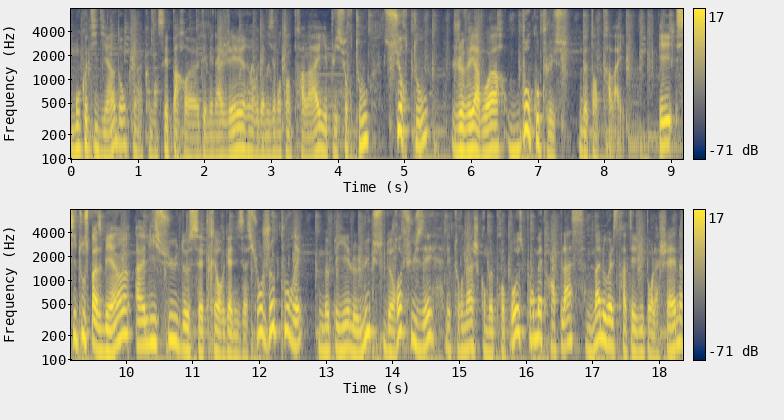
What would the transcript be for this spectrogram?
mon quotidien donc, à commencer par euh, déménager, réorganiser mon temps de travail, et puis surtout, surtout, je vais avoir beaucoup plus de temps de travail. Et si tout se passe bien, à l'issue de cette réorganisation, je pourrai me payer le luxe de refuser les tournages qu'on me propose pour mettre en place ma nouvelle stratégie pour la chaîne,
